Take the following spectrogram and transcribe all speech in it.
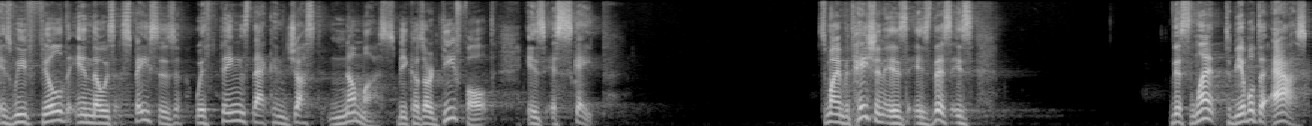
is we've filled in those spaces with things that can just numb us because our default is escape. So my invitation is, is this, is this Lent to be able to ask,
